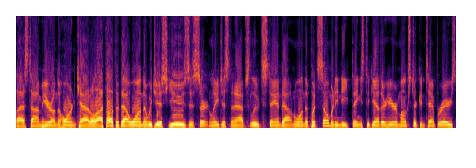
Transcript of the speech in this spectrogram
Last time here on the horn cattle. I thought that that one that we just used is certainly just an absolute standout and one that puts so many neat things together here amongst her contemporaries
